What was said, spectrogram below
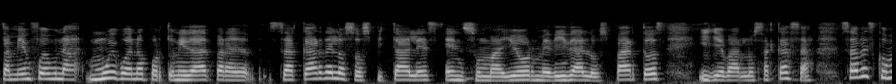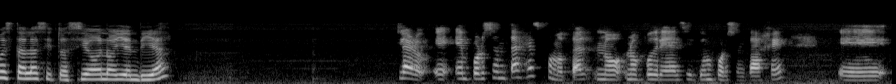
también fue una muy buena oportunidad para sacar de los hospitales en su mayor medida los partos y llevarlos a casa. ¿Sabes cómo está la situación hoy en día? Claro, eh, en porcentajes como tal, no, no podría decirte un porcentaje, eh,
